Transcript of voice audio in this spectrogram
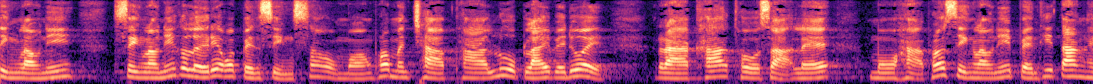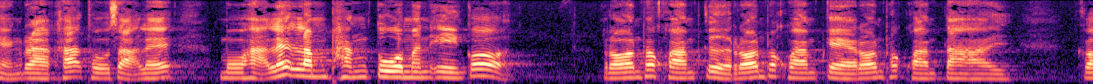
สิ่งเหล่านี้ สิ่งเหล่านี้ก็เลยเรียกว่าเป็นสิ่งเศร้ามอง เพราะมันฉาบทารูปไล้ไปด้วย ราคะโทสะและโมหะ เพราะสิ่งเหล่านี้เป็นที่ตั้งแห่งราคะโทสะและโมหะและลำพังตัวมันเองก็ ร้อนเพราะความเกิดร้อนเพราะความแก่ร้อนเพราะความตาย ก็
